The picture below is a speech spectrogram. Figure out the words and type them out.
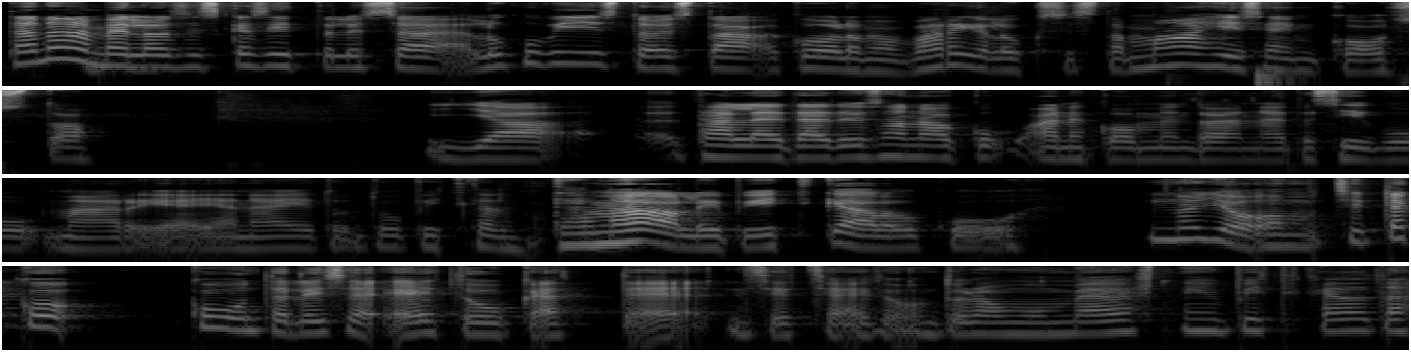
Tänään meillä on siis käsittelyssä luku 15 kuoleman varjeluksista Maahisen kosto. Ja tälleen täytyy sanoa, kun aina kommentoin näitä sivumääriä ja näin, tuntuu pitkältä. Tämä oli pitkä luku. No joo, mutta sitten kun kuuntelin se etukäteen, niin sitten se ei tuntunut mun mielestä niin pitkältä.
